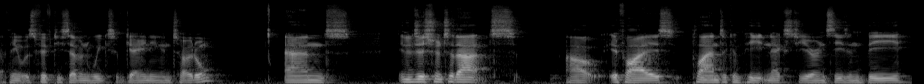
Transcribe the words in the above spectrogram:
I think it was 57 weeks of gaining in total. And in addition to that, uh, if I plan to compete next year in season B,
